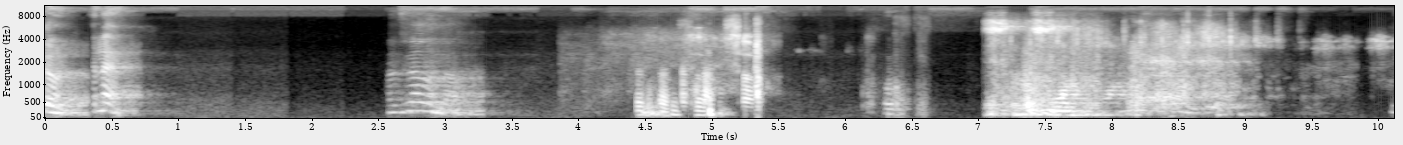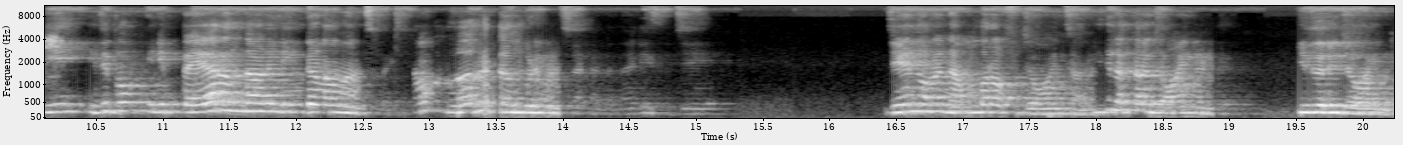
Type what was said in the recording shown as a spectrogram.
turn അല്ലേ? മനസ്സിലാവുന്നുണ്ടോ? ഈ ഇതിപ്പോ ഇനി പേർ എന്താണ് ലിങ്ക് ആണോ മനസ്സിലായി. നമുക്ക് വേറൊരു ടേം കൂടി ഈസ് ജെ ജെ എന്ന് പറഞ്ഞ നമ്പർ ഓഫ് ജോയിന്റ്സ് ആണ്. ഇതിൽ എത്ര ജോയിന്റ് ഉണ്ട്? ഇതൊരു ജോയിന്റ്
